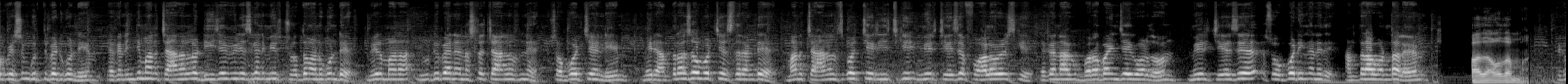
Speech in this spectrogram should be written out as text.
ఒక విషయం గుర్తుపెట్టుకోండి. ఇక నుంచి మన ఛానల్లో డీజే వీడియోస్ కానీ మీరు చూద్దాం అనుకుంటే మీరు మన యూట్యూబ్ అండ్ ఇన్స్టా ఛానల్స్ని సపోర్ట్ చేయండి. మీరు ఎంతలా సపోర్ట్ చేస్తారంటే మన ఛానల్స్కి వచ్చే రీచ్కి మీరు చేసే ఫాలోవర్స్కి ఇక నాకు బుర్రపాయం చేయకూడదు. మీరు చేసే సపోర్టింగ్ అనేది అంతలా ఉండాలి. అది అవదమ్మా. ఇక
